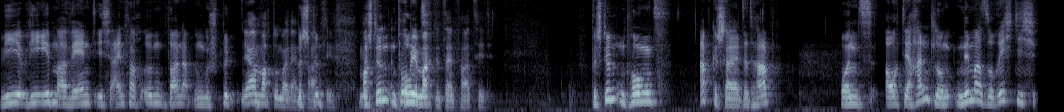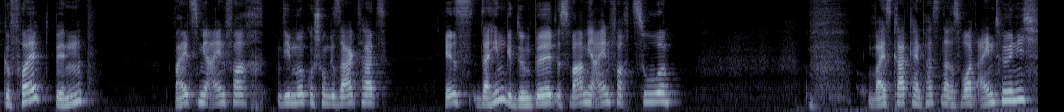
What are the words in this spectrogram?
wie, wie eben erwähnt, ich einfach irgendwann ab einem gespü- ja, mach du mal dein Bestimmt- Fazit. Mach, bestimmten Tobi Punkt- macht jetzt sein Fazit. bestimmten Punkt abgeschaltet habe und auch der Handlung nimmer so richtig gefolgt bin, weil es mir einfach, wie Mirko schon gesagt hat, ist dahin gedümpelt. Es war mir einfach zu, weiß gerade kein passenderes Wort, eintönig.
